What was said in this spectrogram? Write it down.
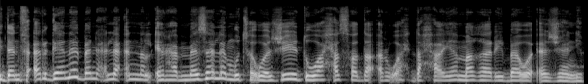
إذا في أرجانا بان على أن الإرهاب ما زال متواجد وحصد أرواح ضحايا مغاربة وأجانب.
